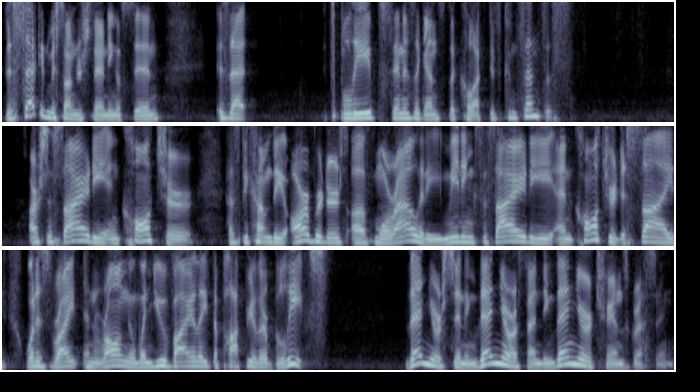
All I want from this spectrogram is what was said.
The second misunderstanding of sin is that it's believed sin is against the collective consensus. Our society and culture has become the arbiters of morality, meaning society and culture decide what is right and wrong. And when you violate the popular beliefs, then you're sinning, then you're offending, then you're transgressing.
